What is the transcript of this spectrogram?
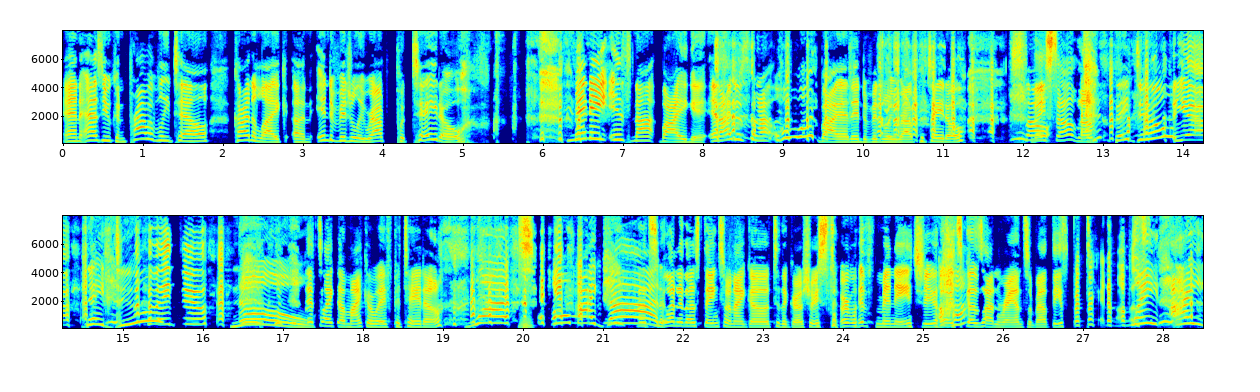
And as you can probably tell, kind of like an individually wrapped potato. Minnie is not buying it. And I just thought, who would buy an individually wrapped potato? So they sell them. they do? yeah, They do? they do. No. It's like a microwave potato. what? Oh my God. That's one of those things when I go to the grocery store with Minnie. She always Uh-huh. goes on rants about these potatoes. Wait, I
